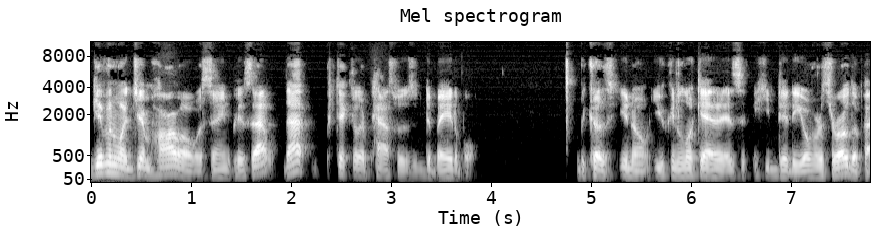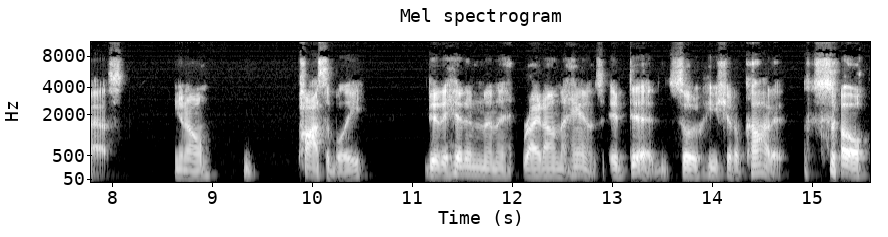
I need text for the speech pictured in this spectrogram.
given what Jim Harbaugh was saying, because that that particular pass was debatable. Because you know you can look at it as he did he overthrow the pass, you know, possibly. Did it hit him the, right on the hands? It did, so he should have caught it. So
